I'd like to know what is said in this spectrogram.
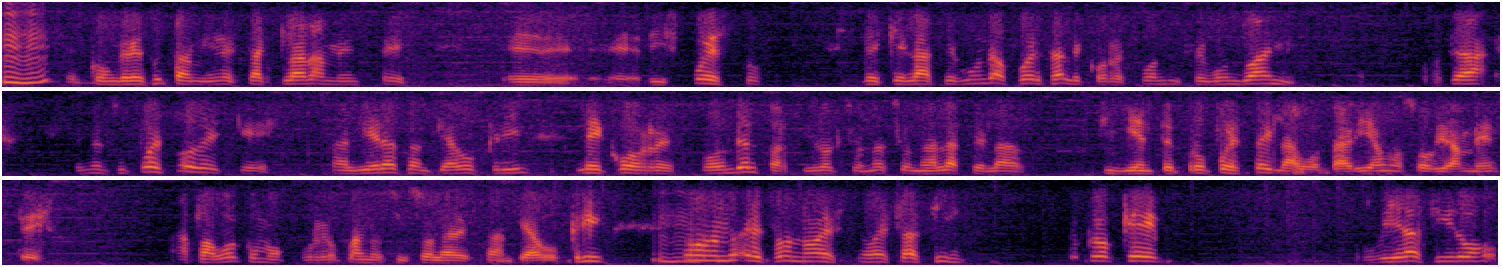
el Congreso también está claramente dispuesto de que la segunda fuerza le corresponde el segundo año. O sea, en el supuesto de que saliera Santiago Krill, le corresponde al Partido Acción Nacional hacer la siguiente propuesta y la votaríamos obviamente a favor como ocurrió cuando se hizo la de Santiago Krill. No, no, eso no es no es así. Yo creo que hubiera sido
